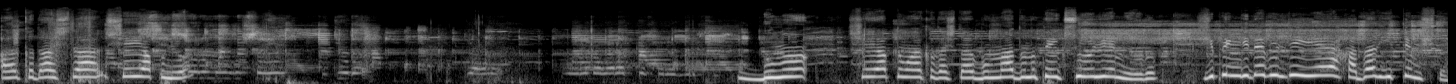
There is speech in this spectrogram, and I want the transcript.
arkadaşlar şey yapılıyor. Bunu şey yaptım arkadaşlar. Bunun adını pek söyleyemiyorum. Jipin gidebildiği yere kadar gittim işte.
